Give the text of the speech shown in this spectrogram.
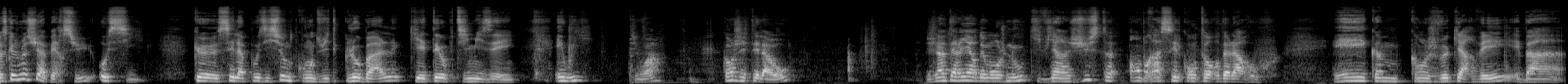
Parce que je me suis aperçu aussi que c'est la position de conduite globale qui était optimisée. Et oui, tu vois, quand j'étais là-haut, j'ai l'intérieur de mon genou qui vient juste embrasser le contour de la roue. Et comme quand je veux carver, eh ben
